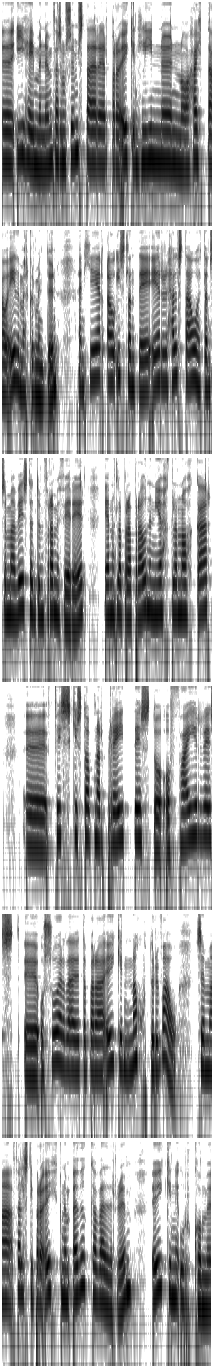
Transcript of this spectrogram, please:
uh, í heiminum þar sem sumstaðar er bara aukin hlínun og hætta á eðimerkurmyndun en hér á Íslandi er helsta áhættan sem við stöndum framifyrir er náttúrulega bara bráðnun jöklan okkar Uh, fiskistofnar breytist og, og færist uh, og svo er það auðvitað bara aukin náttúru vá sem að fælst í bara auknum öfgaveðrum, aukinni úrkomu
